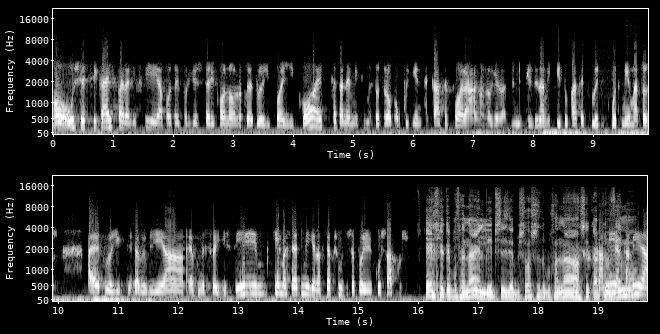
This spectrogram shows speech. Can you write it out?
ο, ουσιαστικά έχει παραλυφθεί από το Υπουργείο Ιστορικών όλο το εκλογικό υλικό. Έχει κατανεμηθεί με τον τρόπο που γίνεται κάθε φορά, ανάλογα με τη δυναμική του κάθε εκλογικού τμήματος. Τα, εκλογικ- τα βιβλία έχουν σφραγιστεί και είμαστε έτοιμοι για να φτιάξουμε τους εκλογικούς σάκου. Έχετε πουθενά ελλείψεις, διαπιστώσατε πουθενά σε κάποιο Καμία, δήμο. καμία,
